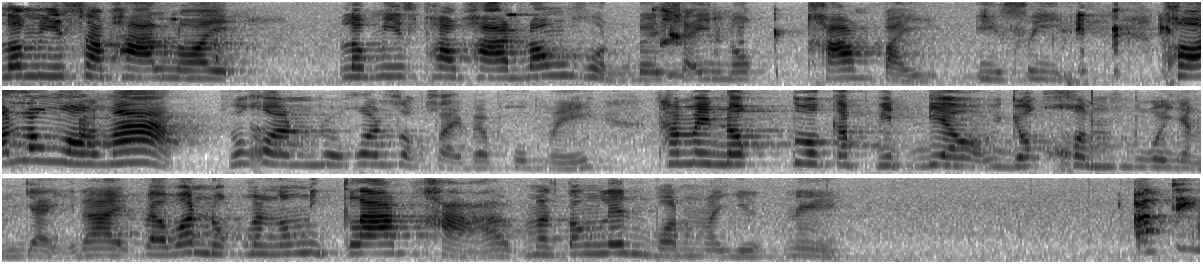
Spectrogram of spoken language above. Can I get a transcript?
เรามีสะพานลอย เรามีสะพานล่องหนโดยใช้นกข้ามไปอีซี่พอเรางงมาก ทุกคนทุกคนสงสัยแบบผมไหมทำไมนกตัวกระปิดเดียวยกคนตัวอย่างใหญ่ได้ แปลว่านกมันต้องมีกล้ามขา มันต้องเล่นบอลมาเยอะแน่ ก็จริง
